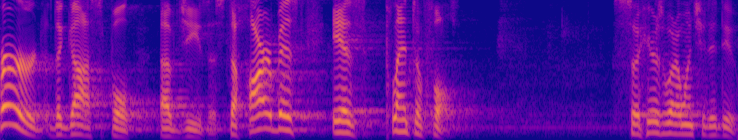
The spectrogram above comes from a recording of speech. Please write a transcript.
heard the gospel of Jesus. The harvest is plentiful. So here's what I want you to do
